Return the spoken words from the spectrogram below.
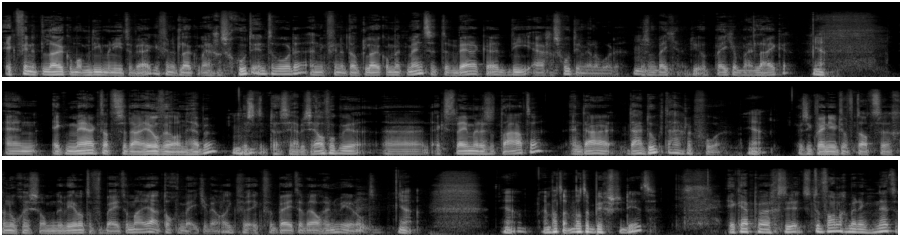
ik vind het leuk om op die manier te werken. Ik vind het leuk om ergens goed in te worden. En ik vind het ook leuk om met mensen te werken die ergens goed in willen worden. Dus een beetje, die een beetje op mij lijken. Ja. En ik merk dat ze daar heel veel aan hebben. Dus dat ze hebben zelf ook weer eh, extreme resultaten. En daar, daar doe ik het eigenlijk voor. Ja. Dus ik weet niet of dat eh, genoeg is om de wereld te verbeteren. Maar ja, toch een beetje wel. Ik, ik verbeter wel hun wereld. Ja. ja. En wat, wat heb je gestudeerd? Ik heb eh, gestudeerd. Toevallig ben ik net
